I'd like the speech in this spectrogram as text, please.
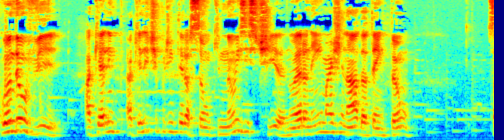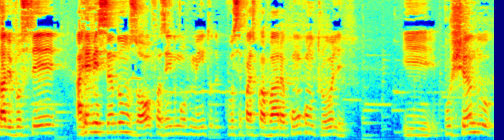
Quando eu vi aquele, aquele tipo de interação que não existia, não era nem imaginada até então, sabe, você arremessando um anzol, fazendo o movimento que você faz com a vara com o controle e puxando,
